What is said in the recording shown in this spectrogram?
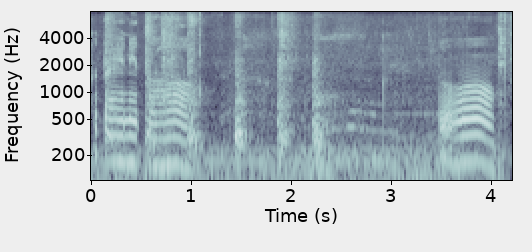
Katayin nito. Ito.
